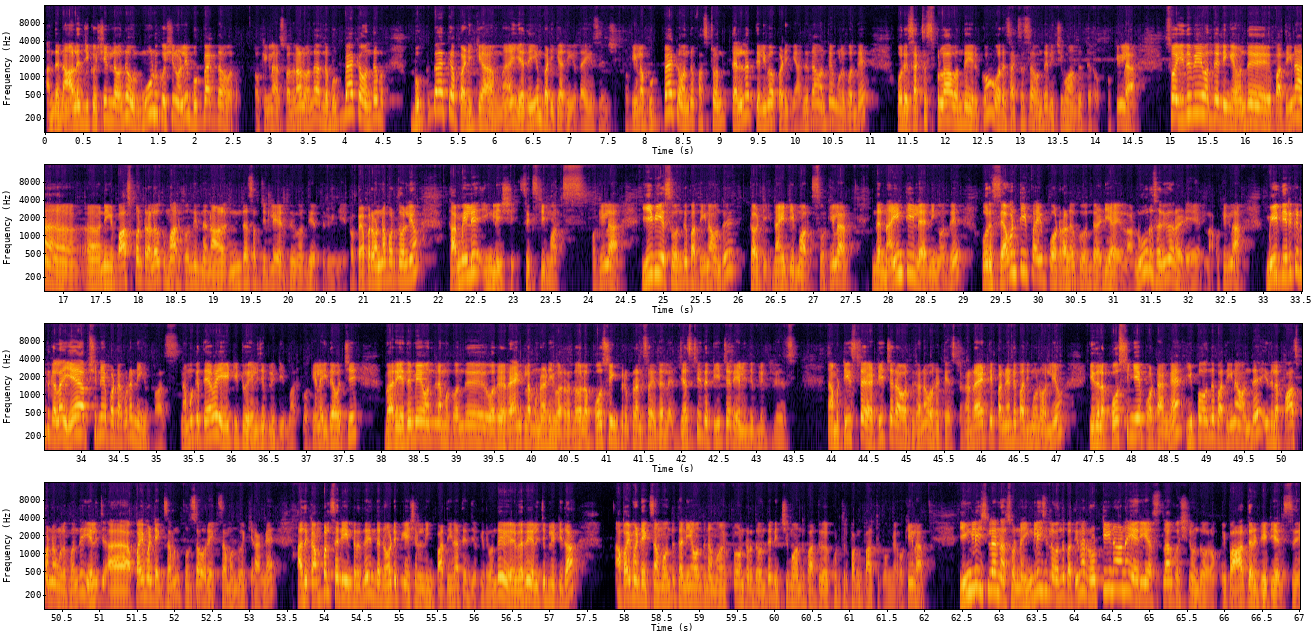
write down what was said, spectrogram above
அந்த நாலஞ்சு கொஷினில் வந்து ஒரு மூணு கொஷின் வரையும் புக் பேக் தான் வரும். ஓகேங்களா ஸோ அதனால் வந்து அந்த புக் பேக்கை வந்து புக் பேக்கை படிக்காமல் எதையும் படிக்காதீங்க தயவு செஞ்சு ஓகேங்களா புக் பேக்கை வந்து ஃபஸ்ட்டு வந்து தெல்ல தெளிவாக படிங்க. அதுதான் வந்து உங்களுக்கு வந்து ஒரு சக்ஸஸ்ஃபுல்லாக வந்து இருக்கும். ஒரு சக்ஸஸை வந்து நிச்சயமாக வந்து தரும். ஓகேங்களா ஸோ இதுவே வந்து நீங்கள் வந்து பார்த்தீங்கன்னா நீங்கள் பாஸ் பண்ணுற அளவுக்கு மார்க் வந்து இந்த நா இந்த சப்ஜெக்ட்லேயே எடுத்து வந்து எடுத்துருவீங்க. இப்போ பேப்பர் ஒன்றை பொறுத்தவரையும் தமிழ் இங்கிலீஷ் சிக்ஸ்டி மார்க்ஸ் ஓகேங்களா? இவிஎஸ் வந்து பார்த்தீங்கன்னா வந்து தேர்ட்டி 90 மார்க்ஸ் ஓகேங்களா? இந்த நைன்ட்டியில் நீங்கள் வந்து ஒரு 75 ஃபைவ் போடுற அளவுக்கு வந்து ரெடி ஆயிடலாம் நூறு சதவீதம் ரெடி ஆயிடலாம் ஓகேங்களா? மீதி இருக்கிறதுக்கெல்லாம் ஏ ஆப்ஷனே போட்டால் கூட நீங்கள் பாஸ் நமக்கு தேவை எயிட்டி டூ எலிஜிபிலிட்டி மார்க் ஓகேங்களா? இதை வச்சு வேறு எதுவுமே வந்து நமக்கு வந்து ஒரு ரேங்க்கில் முன்னாடி வர்றதோ இல்லை போஸ்டிங் ப்ரிஃபரன்ஸோ இதில் ஜஸ்ட் இது டீச்சர் எலிஜிபிலிட்டி நம்ம டீச்சர் டீச்சர் ஆகிறதுக்கான ஒரு டெஸ்ட் ரெண்டாயிரத்தி பன்னெண்டு பதிமூணு வரலையும் இதில் போஸ்டிங்கே போட்டாங்க. இப்போ வந்து பார்த்தீங்கன்னா வந்து இதில் பாஸ் பண்ணவங்களுக்கு வந்து எலிஜி அப்பாயின்மெண்ட் எக்ஸாம்னு புதுசாக ஒரு எக்ஸாம் வந்து வைக்கிறாங்க. அது கம்பல்சரின்றது இந்த நோட்டிஃபிகேஷன் நீங்கள் பார்த்தீங்கன்னா தெரிஞ்சிருக்கு இது வந்து வெறும் எலிஜிபிலிட்டி தான். அப்பாயின்மெண்ட் எக்ஸாம் வந்து தனியாக வந்து நம்ம வைப்போன்றது வந்து நிச்சயமாக வந்து பார்த்து கொடுத்துருப்பாங்க பார்த்துக்கோங்க ஓகேங்களா இங்கிலீஷில் நான் சொன்னேன். இங்கிலீஷில் வந்து பார்த்தீங்கன்னா ரொட்டீனான ஏரியாஸ்லாம் கொஸ்டின் வந்து வரும். இப்போ ஆத்தர் டீட்டெயில்ஸு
